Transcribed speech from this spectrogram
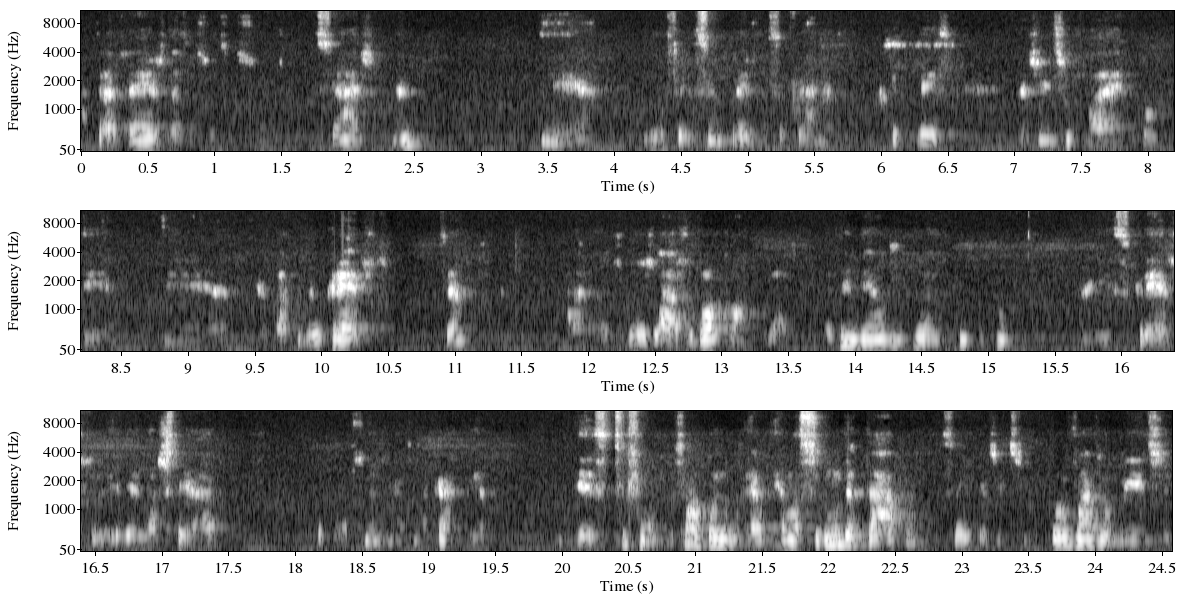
através das associações comerciais, né? É, e oferecendo para eles essa ferramenta marketplace, a gente vai poder é, levar também o crédito, certo? Para os dois lados do balcão, o lado que está vendendo e lado que está comprando. Esse crédito ele é lastreado por operações dentro da carteira desse fundo. Isso é uma, coisa, é, é uma segunda etapa, certo? que a gente provavelmente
